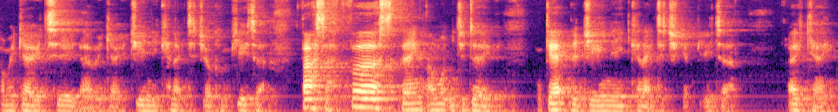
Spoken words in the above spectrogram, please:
and we go to, there we go, Genie connected to your computer. That's the first thing I want you to do. Get the Genie connected to your computer. Okay,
